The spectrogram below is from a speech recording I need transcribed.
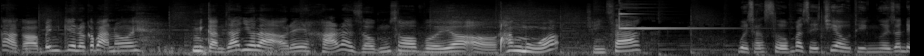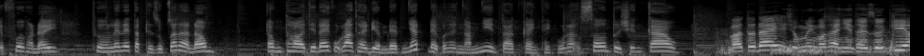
Cả, cả bên kia nữa các bạn ơi Mình cảm giác như là ở đây khá là giống so với ờ, ở hang múa. Chính xác. Buổi sáng sớm và xế chiều thì người dân địa phương ở đây thường lên đây tập thể dục rất là đông. Đồng thời thì đây cũng là thời điểm đẹp nhất để có thể ngắm nhìn toàn cảnh thành phố Lạng Sơn từ trên cao. Và từ đây thì chúng mình có thể nhìn thấy dưới kia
